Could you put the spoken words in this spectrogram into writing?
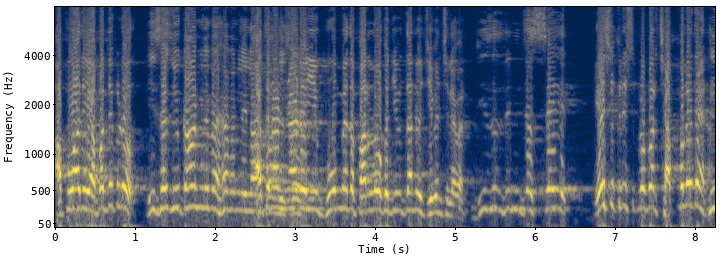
అపవాది అబద్ధకుడు. He says you can't live a heavenly life అతను అన్నాడు ఈ భూమి మీద పరలోక జీవితాన్ని జీవించలేవని. జీసస్ డిడ్ంట్ జస్ట్ సే యేసుక్రీస్తు ప్రభువు చెప్పలేదే. He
